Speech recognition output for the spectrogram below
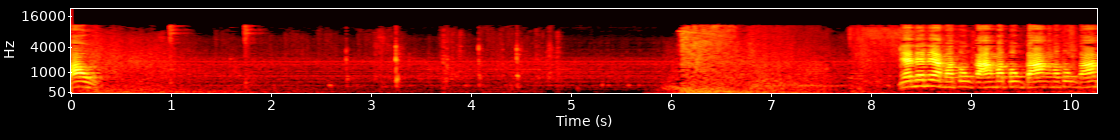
เอ้าเนี่ยเนี่ยเนี่ยมาตรงกลางมาตรงกลางมาตรงกลาง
